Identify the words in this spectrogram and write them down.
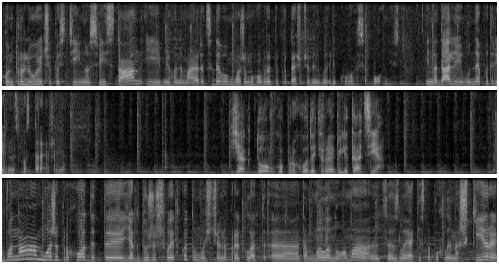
контролюючи постійно свій стан і в нього немає рецидиву, ми можемо говорити про те, що він вилікувався повністю. І надалі йому не потрібне спостереження. Як довго проходить реабілітація? Вона може проходити як дуже швидко, тому що, наприклад, е, там меланома це злоякісна пухлина шкіри,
